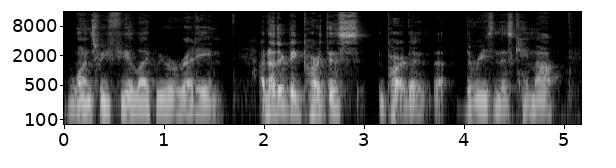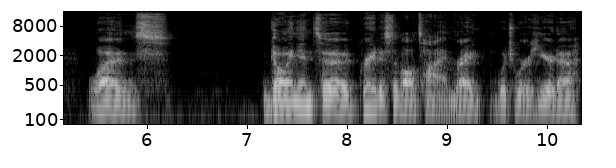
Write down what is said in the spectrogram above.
once we feel like we were ready, another big part this part of the reason this came up was going into greatest of all time, right? Which we're here to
